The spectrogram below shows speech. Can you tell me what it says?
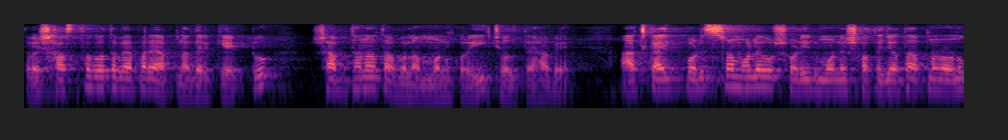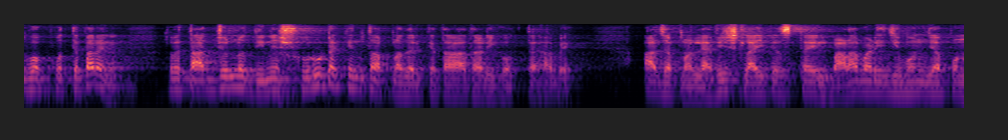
তবে স্বাস্থ্যগত ব্যাপারে আপনাদেরকে একটু সাবধানতা অবলম্বন করেই চলতে হবে। আজ কায়িক পরিশ্রম হলেও শরীর, মনে সতেজতা আপনারা অনুভব করতে পারেন। তবে তার জন্য দিনের শুরুটা কিন্তু আপনাদেরকে তাড়াতাড়ি করতে হবে। আজ আপনার ল্যাভিশ লাইফস্টাইল বাড়াবাড়ি জীবনযাপন,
